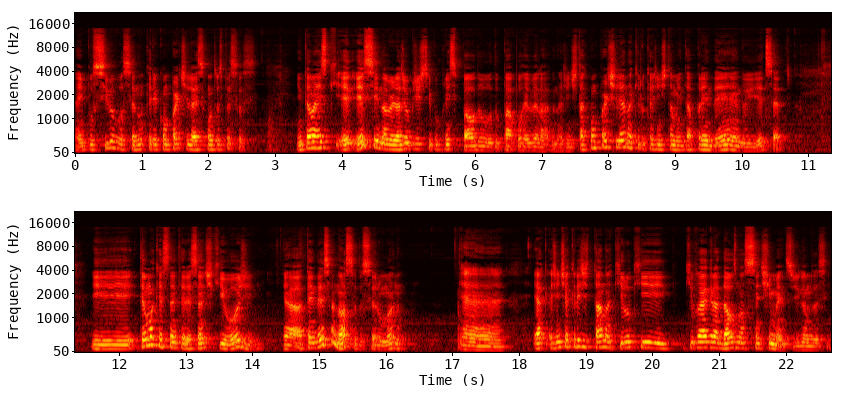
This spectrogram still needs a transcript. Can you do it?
é impossível você não querer compartilhar isso com outras pessoas. Então é que, esse, na verdade, é o objetivo principal do, do Papo Revelado. Né? A gente está compartilhando aquilo que a gente também está aprendendo e etc. E tem uma questão interessante que hoje, é, a tendência nossa do ser humano é, é a gente acreditar naquilo que, que vai agradar os nossos sentimentos, digamos assim.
